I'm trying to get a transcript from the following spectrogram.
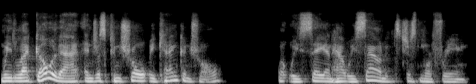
We let go of that and just control what we can control what we say and how we sound. It's just more freeing.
